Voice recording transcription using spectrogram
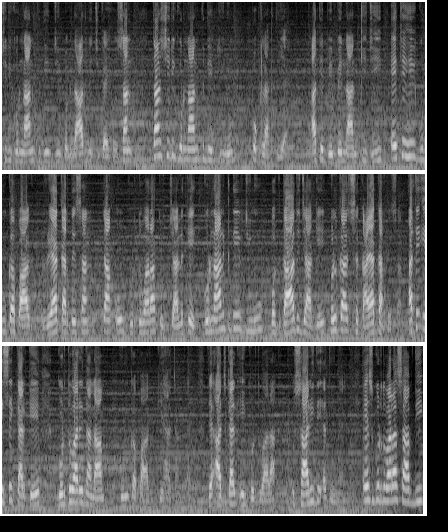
ਸ੍ਰੀ ਗੁਰੂ ਨਾਨਕ ਦੇਵ ਜੀ ਬਗਦਾਦ ਵਿੱਚ ਗਏ ਹੋਏ ਸਨ, ਤਾਂ ਸ੍ਰੀ ਗੁਰੂ ਨਾਨਕ ਦੇਵ ਜੀ ਨੂੰ ਭੁੱਖ ਲੱਗਦੀ ਹੈ। ਅਤੇ ਬੀਬੇ ਨਾਨਕੀ ਜੀ ਇੱਥੇ ਹੀ ਗੁਰੂ ਕਾ ਬਾਗ ਰਿਆ ਕਰਦੇ ਸਨ। ਤਾਂ ਉਹ ਗੁਰਦੁਆਰਾ ਤੋਂ ਚੱਲ ਕੇ ਗੁਰੂ ਨਾਨਕ ਦੇਵ ਜੀ ਨੂੰ ਬਗਦਾਦ ਜਾ ਕੇ ਫੁਲਕਾ ਛਕਾਇਆ ਕਰਦੇ ਸਨ ਅਤੇ ਇਸੇ ਕਰਕੇ ਗੁਰਦੁਆਰੇ ਦਾ ਨਾਮ ਗੁਰੂ ਕਾ ਬਾਗ ਕਿਹਾ ਜਾਂਦਾ ਹੈ ਤੇ ਅੱਜ ਕੱਲ ਇਹ ਗੁਰਦੁਆਰਾ ਉਸਾਰੀ ਦੇ ਅਧੀਨ ਹੈ। ਇਸ ਗੁਰਦੁਆਰਾ ਸਾਹਿਬ ਦੀ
